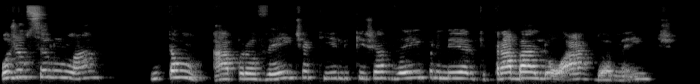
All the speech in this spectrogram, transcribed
hoje é o celular. Então, aproveite aquele que já veio primeiro, que trabalhou arduamente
